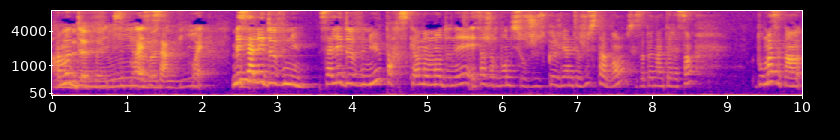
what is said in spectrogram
un, mode, de, un mode ça. de vie. Mais ça l'est devenu. Ça l'est devenu parce qu'à un moment donné, et ça je rebondis sur ce que je viens de dire juste avant, parce que ça peut être intéressant. Pour moi, c'était, un,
